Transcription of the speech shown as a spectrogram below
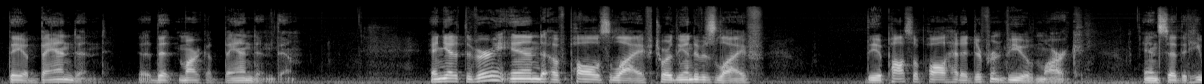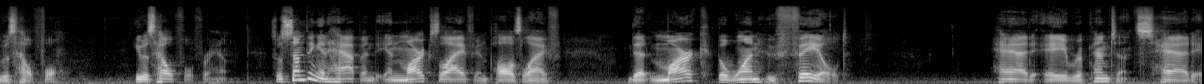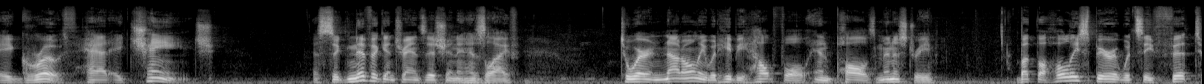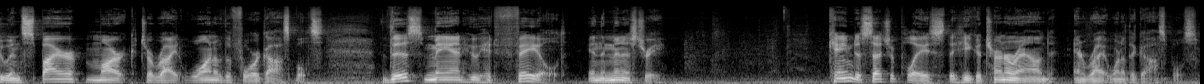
they abandoned, that Mark abandoned them. And yet, at the very end of Paul's life, toward the end of his life, the Apostle Paul had a different view of Mark and said that he was helpful. He was helpful for him. So, something had happened in Mark's life, in Paul's life, that Mark, the one who failed, had a repentance, had a growth, had a change, a significant transition in his life to where not only would he be helpful in Paul's ministry, but the Holy Spirit would see fit to inspire Mark to write one of the four Gospels. This man who had failed in the ministry came to such a place that he could turn around and write one of the Gospels.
